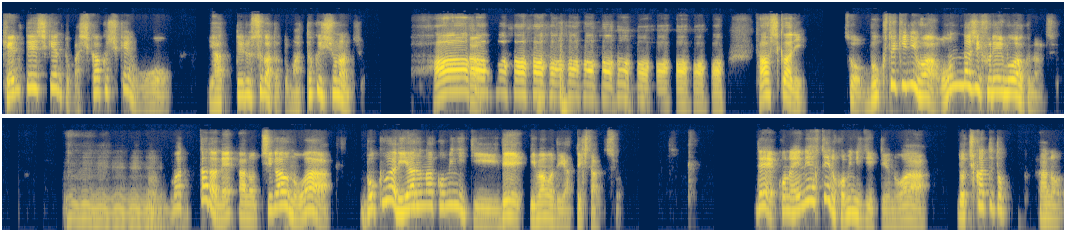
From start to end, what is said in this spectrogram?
検定試験とか資格試験をやってる姿と全く一緒なんですよ。はあはあはあはあはあはあはあはあはあはあはあ。確かに。そう、僕的には同じフレームワークなんですよ。うんうんうんうんうんうん。まあ、ただね、あの違うのは、僕はリアルなコミュニティで今までやってきたんですよ。で、この NFT のコミュニティっていうのは、どっちかっていうと、あの、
